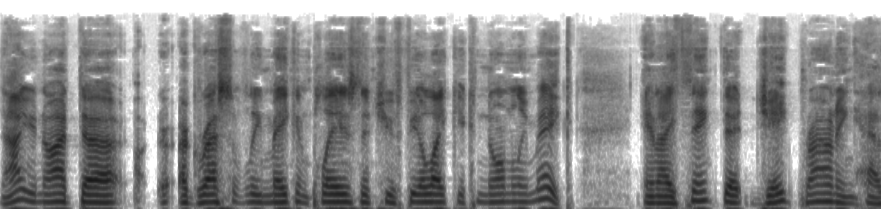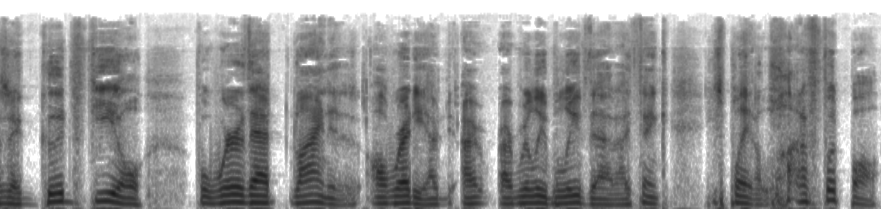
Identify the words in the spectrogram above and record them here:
now you're not uh, aggressively making plays that you feel like you can normally make. And I think that Jake Browning has a good feel for where that line is already. I, I, I, really believe that. I think he's played a lot of football,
